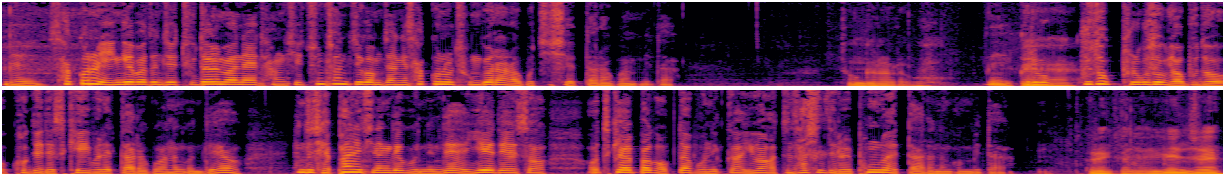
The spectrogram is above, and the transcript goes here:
네, 사건을 인계받은 지 두 달 만에 당시 춘천지검장이 사건을 종결하라고 지시했다라고 합니다. 종결하라고. 네, 그리고 예. 구속 불구속 여부도 거기에 대해서 개입을 했다라고 하는 건데요. 현재 재판이 진행되고 있는데 이에 대해서 어떻게 할 바가 없다 보니까 이와 같은 사실들을 폭로했다라는 겁니다. 그러니까요. 이게 이제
